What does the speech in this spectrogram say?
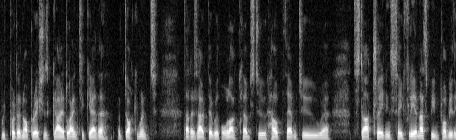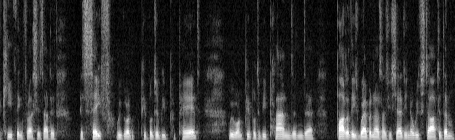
We've put an operations guideline together, a document that is out there with all our clubs to help them to, uh, to start training safely. And that's been probably the key thing for us is that it, it's safe. We want people to be prepared. We want people to be planned. And uh, part of these webinars, as you said, you know, we've started them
